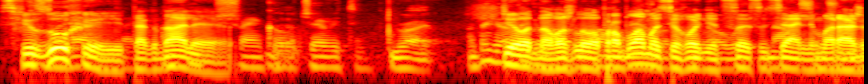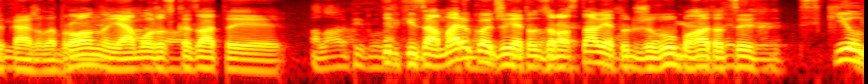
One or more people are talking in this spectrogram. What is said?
з фізухи і так далі. Ще одна важлива проблема сьогодні це соціальні мережі, каже Леброн. Я можу сказати тільки за Америку, адже я тут зростав, я тут живу. Багато цих скіл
